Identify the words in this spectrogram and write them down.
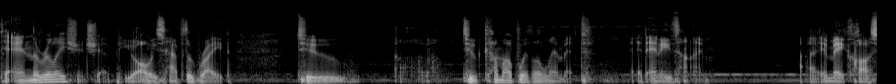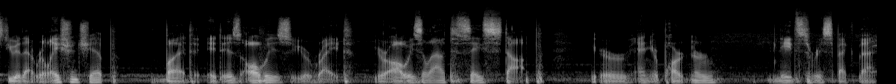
to end the relationship. You always have the right to uh, to come up with a limit at any time. Uh, it may cost you that relationship, but it is always your right. You're always allowed to say stop. Your and your partner needs to respect that.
